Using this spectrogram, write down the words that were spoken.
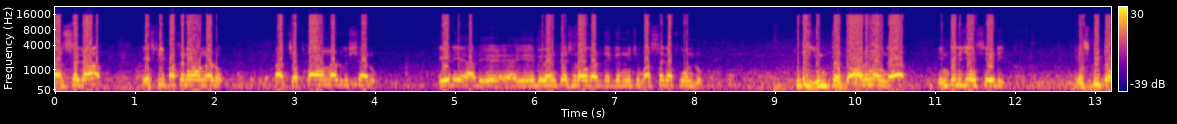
వరుసగా ఎస్పీ పక్కనే ఉన్నాడు. నాకు చెప్తా ఉన్నాడు విషయాలు. ఏడి ఏబి వెంకటేశ్వరరావు గారి దగ్గర నుంచి వరుసగా ఫోన్లు. అంటే ఇంత దారుణంగా ఇంటెలిజెన్స్ ఏడి ఎస్పీతో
